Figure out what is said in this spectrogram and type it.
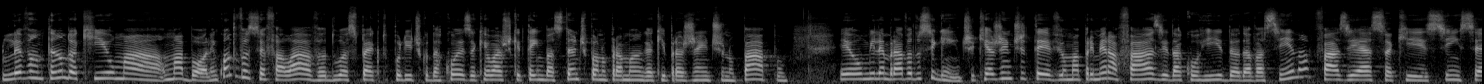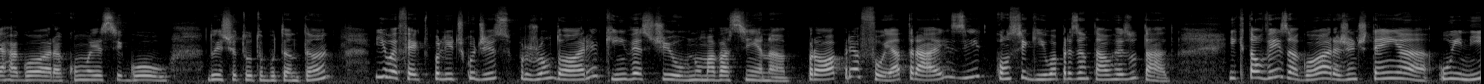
levantando aqui uma, uma bola. Enquanto você falava do aspecto político da coisa, que eu acho que tem bastante pano para manga aqui para gente no papo, eu me lembrava do seguinte, que a gente teve uma primeira fase da corrida da vacina, fase essa que se encerra agora com esse gol do Instituto Butantan, e o efeito político disso para o João Dória, que investiu numa vacina própria, foi atrás e conseguiu apresentar o resultado. E que talvez agora a gente tenha o início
